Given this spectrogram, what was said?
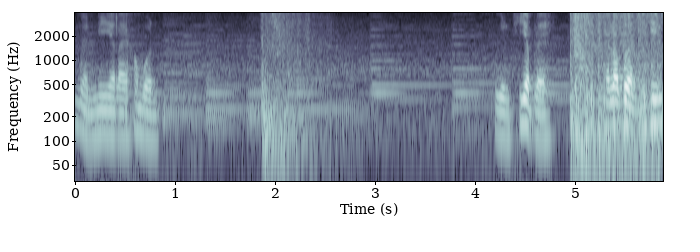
เหมือนมีอะไรข้างบนปืนเพียบเลยแล้วระเบิดทิ้ง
